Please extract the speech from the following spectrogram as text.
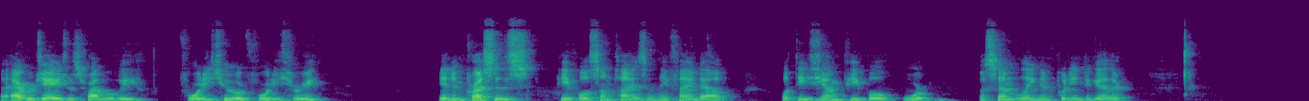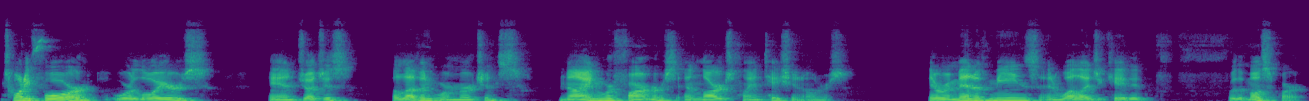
The average age was probably 42 or 43. It impresses people sometimes when they find out what these young people were assembling and putting together. 24 were lawyers and judges, 11 were merchants, 9 were farmers and large plantation owners. They were men of means and well educated for the most part,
